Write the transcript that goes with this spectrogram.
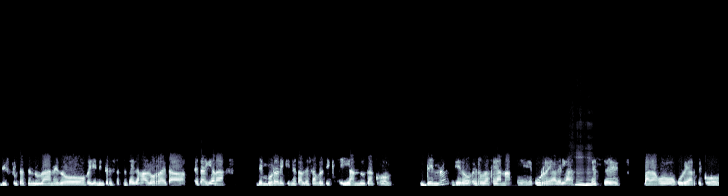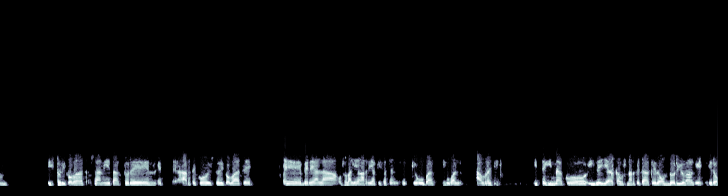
disfrutatzen dudan edo gehien interesatzen zaidan alorra eta eta egia da denborarekin eta alde zabretik landutako dena gero errodajean e, urrea dela, Mhm. ez? E, badago gure arteko historiko bat, osea, ni eta aktoren et, arteko historiko bat, e, e, bere oso baliagarriak izaten zezkigu bat, igual aurretik hitz egindako ideiak, hausnarketak edo ondorioak ge- gero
